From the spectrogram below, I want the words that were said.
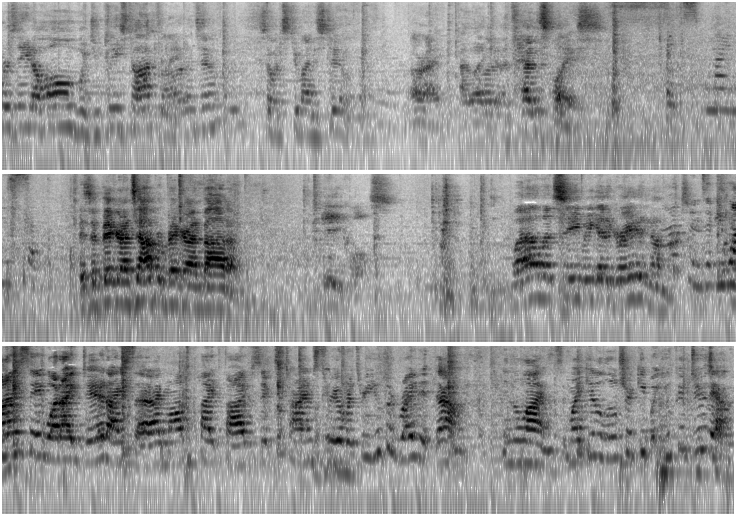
Numbers need a home. Would you please talk to me? So it's two minus two. All right, I like it. The tens place. Six minus seven. Is it bigger on top or bigger on bottom? Equals. Well, let's see. We get a graded number. Options. If you want to say what I did, I said I multiplied five, six times three over three. You could write it down in the lines. It might get a little tricky, but you could do that.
